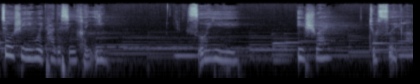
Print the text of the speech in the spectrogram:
就是因为他的心很硬，所以一摔就碎了。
